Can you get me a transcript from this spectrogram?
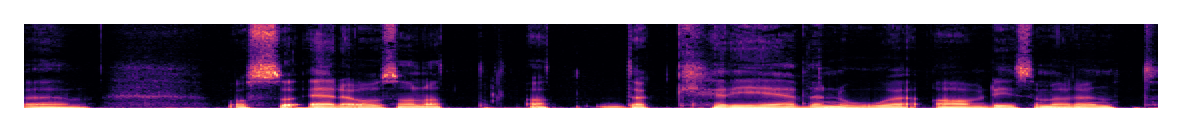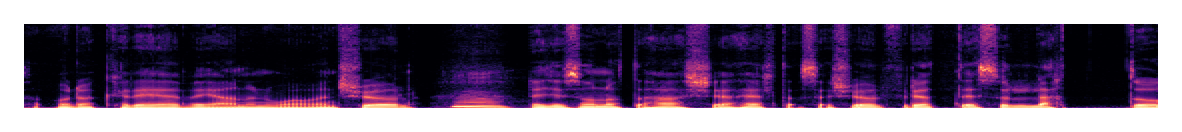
Um, og så er det også sånn at, at det krever noe av de som er rundt, og det krever gjerne noe av en sjøl. mm, Det er ikke sånn at det her skjer helt av seg sjøl, fordi det er så lett å,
